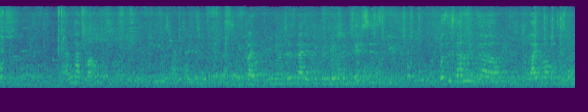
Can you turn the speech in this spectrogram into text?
oof. And that mouth. But, you know, just that interpretation. This is beautiful. Was this done with the live models as well?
